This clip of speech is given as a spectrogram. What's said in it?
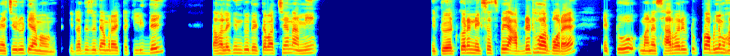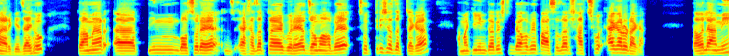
ম্যাচুরিটি অ্যামাউন্ট এটাতে যদি আমরা একটা ক্লিক দেই, তাহলে কিন্তু দেখতে পাচ্ছেন আমি একটু ওয়েট করে নেক্সাস পে আপডেট হওয়ার পরে একটু মানে সার্ভার একটু প্রবলেম হয় আর কি যাই হোক, তো আমার তিন বছরে এক হাজার টাকা করে জমা হবে ছত্রিশ হাজার টাকা, আমাকে ইন্টারেস্ট দেওয়া হবে পাঁচ হাজার সাতশো এগারো টাকা। তাহলে আমি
